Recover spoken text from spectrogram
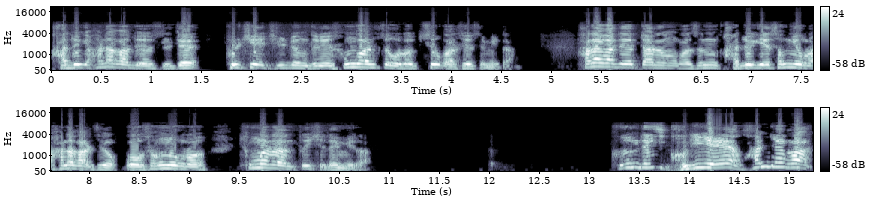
가족이 하나가 되었을 때 불치의 질병들이 순간적으로 치유가 되었습니다. 하나가 되었다는 것은 가족의 성령으로 하나가 되었고 성령으로 충만하다는 뜻이 됩니다. 그런데 거기에 환자가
